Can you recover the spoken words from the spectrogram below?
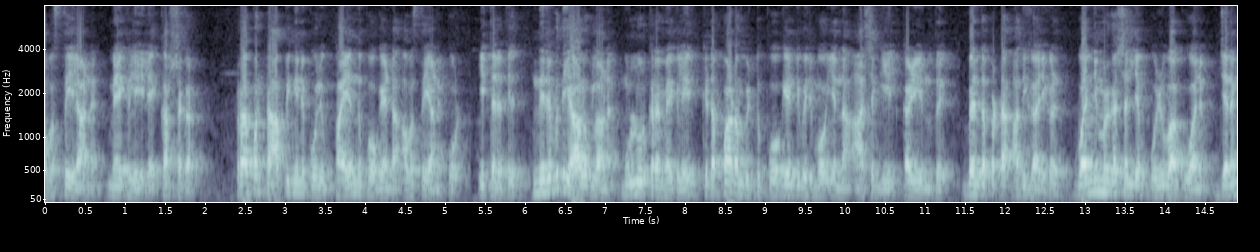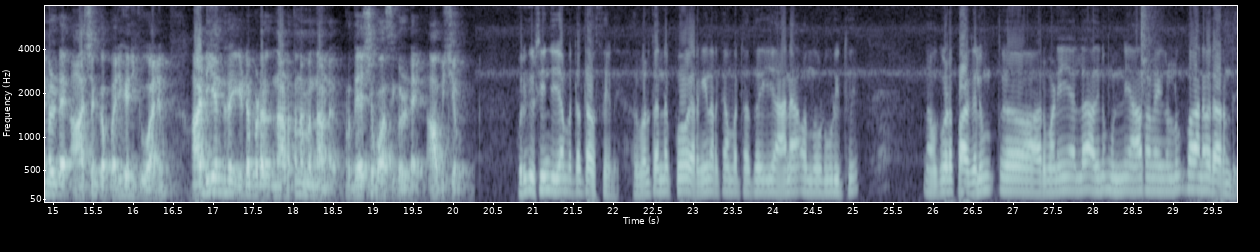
അവസ്ഥയിലാണ് മേഖലയിലെ കർഷകർ. റബ്ബർ ടാപ്പിങ്ങിന് പോലും ഭയന്നു പോകേണ്ട അവസ്ഥയാണിപ്പോൾ. ഇത്തരത്തിൽ നിരവധി ആളുകളാണ് മുള്ളൂർക്കര മേഖലയിൽ കിടപ്പാടം വിട്ടു പോകേണ്ടി വരുമോ എന്ന ആശങ്കയിൽ കഴിയുന്നത്. ബന്ധപ്പെട്ട അധികാരികൾ വന്യമൃഗശല്യം ഒഴിവാക്കുവാനും ജനങ്ങളുടെ ആശങ്ക പരിഹരിക്കുവാനും അടിയന്തര ഇടപെടൽ നടത്തണമെന്നാണ് പ്രദേശവാസികളുടെ ആവശ്യം. ഒരു കൃഷിയും ചെയ്യാൻ പറ്റാത്ത അവസ്ഥയാണ്. അതുപോലെ തന്നെ ഇപ്പോൾ ഇറങ്ങി നടക്കാൻ പറ്റാത്ത ഈ ആന വന്നോട് കൂടിയിട്ട് നമുക്കിവിടെ പകലും ആറുമണിയല്ല അതിന് മുന്നേ ആ സമയങ്ങളിലും ഇപ്പോൾ ആന വരാറുണ്ട്.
